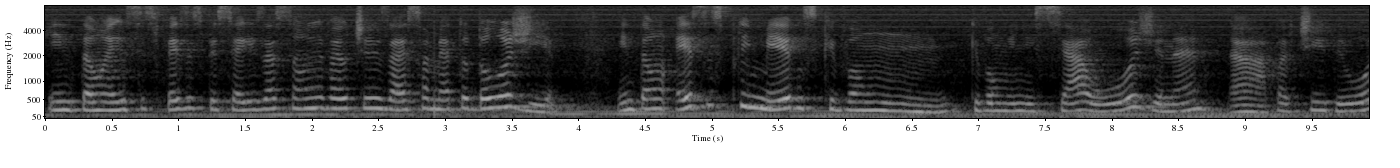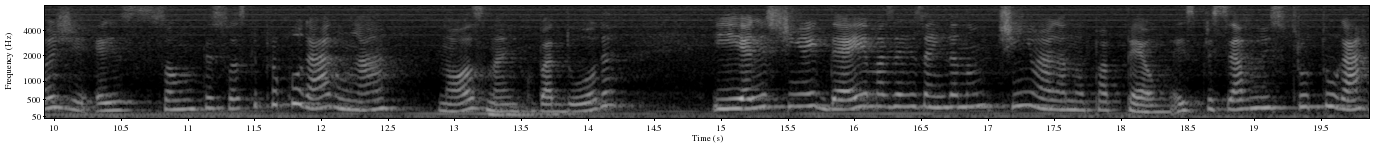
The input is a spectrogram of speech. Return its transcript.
Então, ele fez a especialização e vai utilizar essa metodologia. Então, esses primeiros que vão, que vão iniciar hoje, né, a partir de hoje, eles são pessoas que procuraram lá, nós, na incubadora, e eles tinham ideia, mas eles ainda não tinham ela no papel. Eles precisavam estruturar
